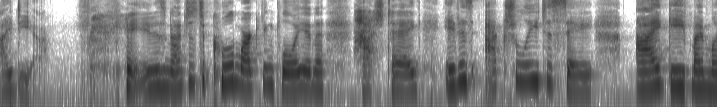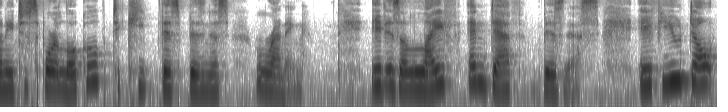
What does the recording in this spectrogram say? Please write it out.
idea. Okay, it is not just a cool marketing ploy and a hashtag. It is actually to say, I gave my money to support local to keep this business running. It is a life and death business. If you don't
